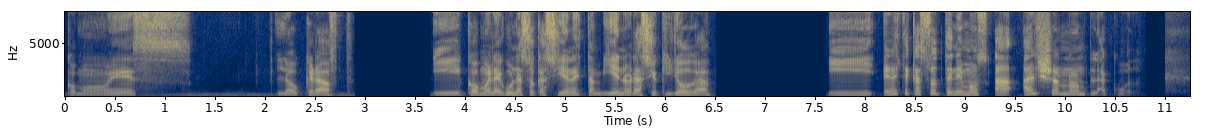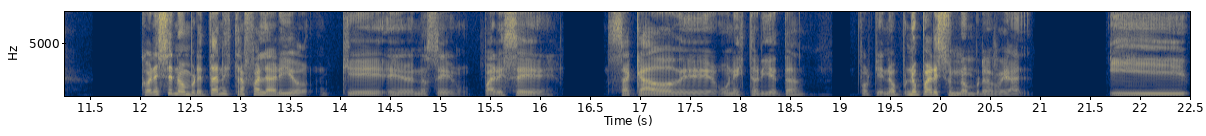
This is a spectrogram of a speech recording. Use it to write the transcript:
como es Lovecraft y como en algunas ocasiones también Horacio Quiroga. Y en este caso tenemos a Algernon Blackwood. Con ese nombre tan estrafalario que, eh, no sé, parece sacado de una historieta, porque no, no parece un nombre real. Y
